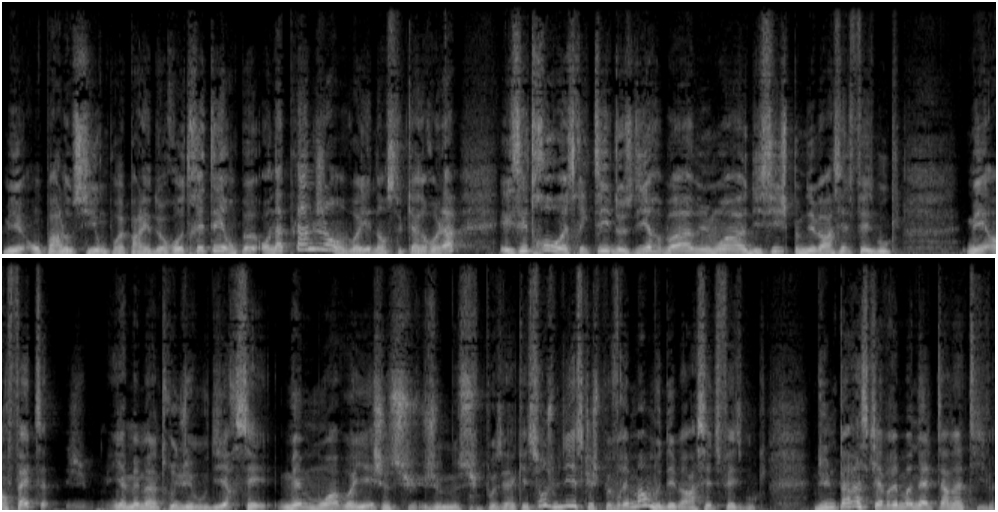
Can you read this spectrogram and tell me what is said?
Mais on parle aussi, on pourrait parler de retraités, on peut, on a plein de gens, vous voyez, dans ce cadre-là, et c'est trop restrictif de se dire, bah mais moi d'ici je peux me débarrasser de Facebook. Mais en fait, il y a même un truc, je vais vous dire, c'est même moi, vous voyez, je suis, je me suis posé la question, je me dis, est-ce que je peux vraiment me débarrasser de Facebook? D'une part, est-ce qu'il y a vraiment une alternative?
